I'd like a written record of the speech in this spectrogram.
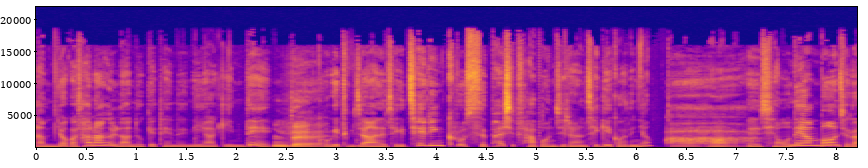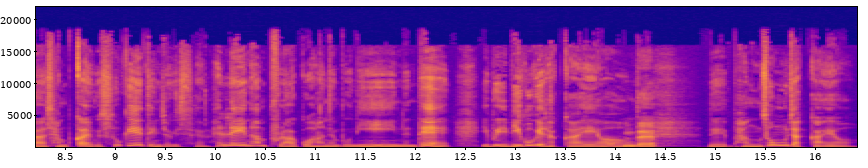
남녀가 사랑을 나누게 되는 이야기인데 네. 거기 등장하는 책이 채링 크로스 84번지라는 책이거든요. 아하. 네, 전에 한번 제가 잠깐 여기서 소개해드린 적 있어요. 헬레인 한프라고 하는 분이 있는데 이분이 미국의 작가예요. 네. 네, 방송 작가예요.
